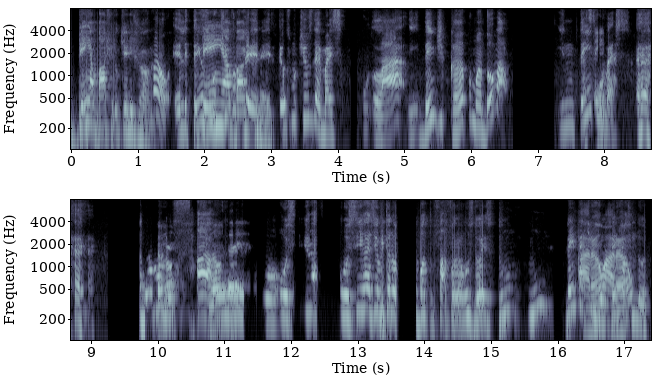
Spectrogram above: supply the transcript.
bem abaixo do que ele joga. Não, ele tem os Bem motivos abaixo dele. mesmo. Ele tem os motivos dele, mas lá, dentro de campo, mandou mal. E não tem Assim, conversa. Não, Ah, não o, sei. o, o, Cirras, o Cirras e o Ítalo foram os dois, um, um bem perto Arão, bem Arão, do.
